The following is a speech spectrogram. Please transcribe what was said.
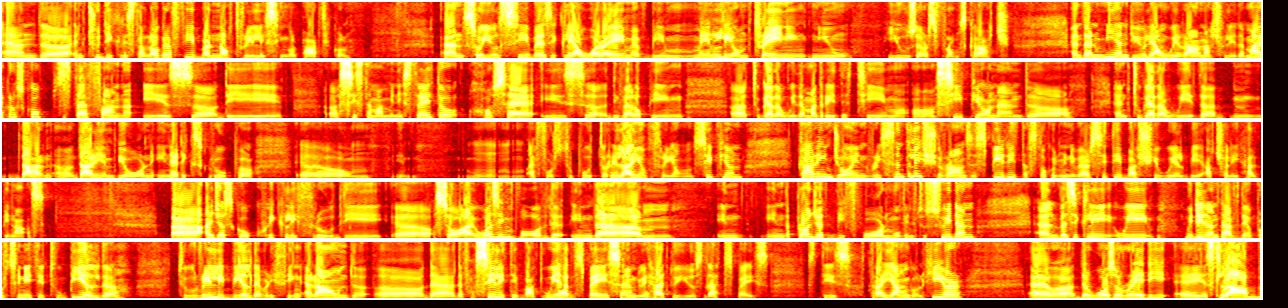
and, and 2D crystallography, but not really single particle. And so you'll see basically our aim have been mainly on training new users from scratch. And then me and Julian, we run actually the microscope. Stefan is uh, the uh, system administrator. Jose is uh, developing, uh, together with the Madrid team, uh, Scipion, and, uh, and together with mm, Dar Dari and Bjorn in Eric's group, um, mm, efforts to put Relion 3 on Scipion. Karin joined recently. She runs a Spirit at Stockholm University, but she will be actually helping us. Uh, I just go quickly through the. Uh, so I was involved in the um, in in the project before moving to Sweden, and basically we we didn't have the opportunity to build. Uh, to really build everything around uh, the, the facility, but we had space and we had to use that space. It's this triangle here, uh, there was already a slab,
